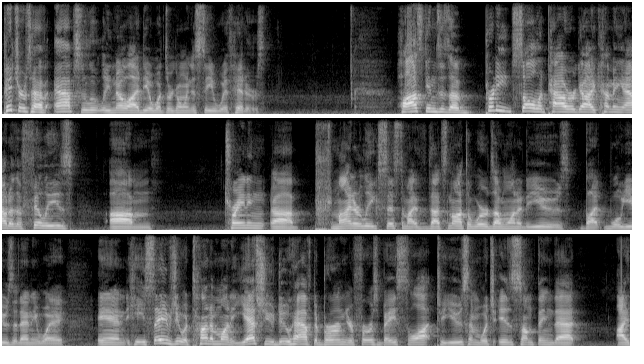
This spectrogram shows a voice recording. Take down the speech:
pitchers have absolutely no idea what they're going to see with hitters. Hoskins is a pretty solid power guy coming out of the Phillies um, training uh, minor league system. I, that's not the words I wanted to use, but we'll use it anyway. And he saves you a ton of money. Yes, you do have to burn your first base slot to use him, which is something that I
